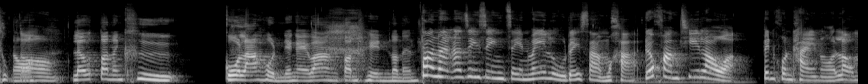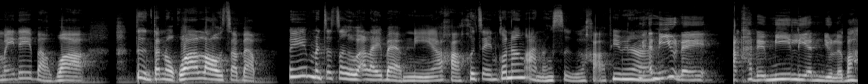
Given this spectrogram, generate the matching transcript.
ถูกเนาะต้องแล้วตอนนั้นคือโกลาหลยังไงบ้างตอนเทรนตอนนั้น ตอนนั้นเอาจริงๆเจนไม่รู้ด้วยซ้ำค่ะ ด้วยความที่เราอะเป็นคนไทยเนาะเราไม่ได้แบบว่า ตื่นตระหนกว่าเราจะแบบ เฮ้ยมันจะเจออะไรแบบนี้อะค่ะ คือเจนก็นั่งอ่านหนังสือค่ะ พี่มินาอันนี้อยู่ในอะคาเดมีเรียนอยู่เลยปะ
